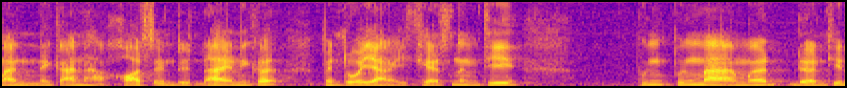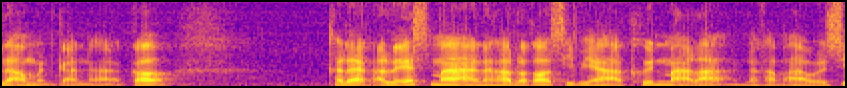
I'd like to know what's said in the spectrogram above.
มันในการหาคอสอื่นๆ ได้อันนี้ก็เป็นตัวอย่างอีกเคสหนึ่งที่เพิ่งเพิ่งมาเมื่อเดือนที่แล้วเหมือนกันนะฮะก็ cardiac arrest มานะครับ แล้วก็ CPR ขึ้นมาแล้วนะครับ RVC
